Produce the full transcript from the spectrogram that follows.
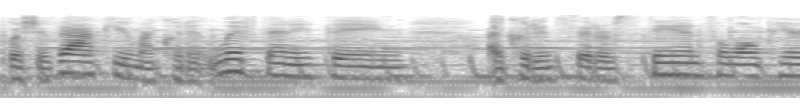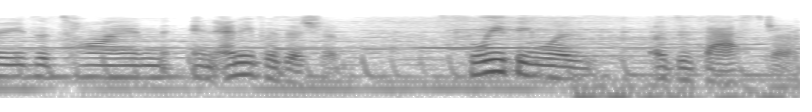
push a vacuum, I couldn't lift anything, I couldn't sit or stand for long periods of time in any position. Sleeping was a disaster.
